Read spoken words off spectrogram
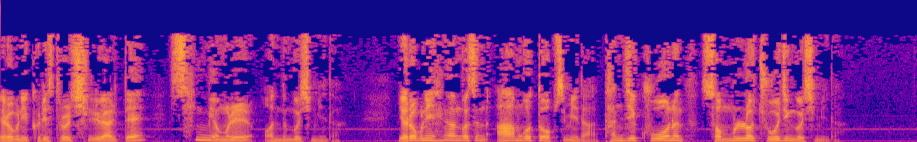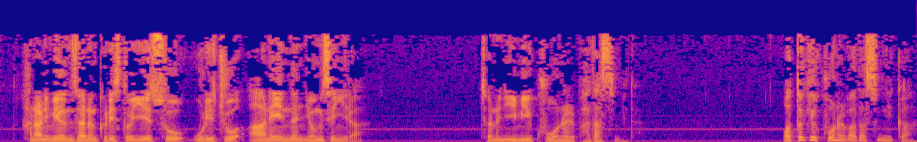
여러분이 그리스도를 신뢰할 때 생명을 얻는 것입니다. 여러분이 행한 것은 아무것도 없습니다. 단지 구원은 선물로 주어진 것입니다. 하나님의 은사는 그리스도 예수 우리 주 안에 있는 영생이라. 저는 이미 구원을 받았습니다. 어떻게 구원을 받았습니까?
